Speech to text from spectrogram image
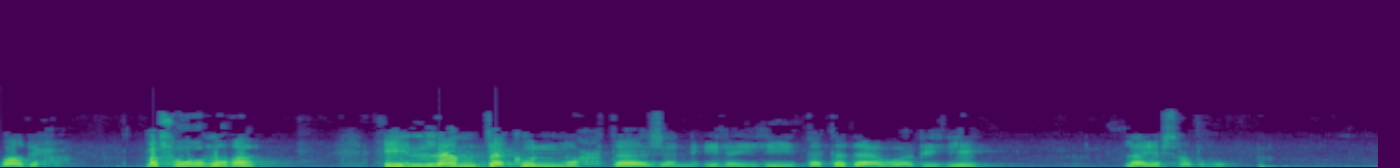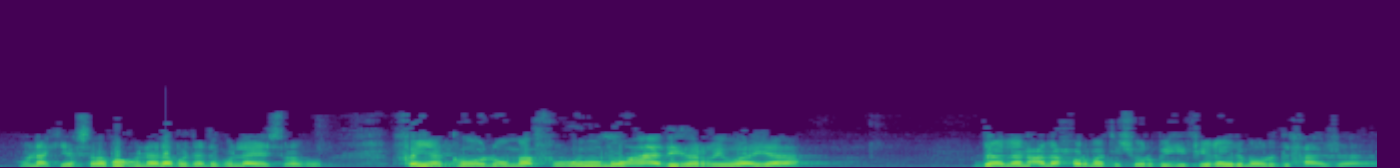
واضحة. مفهومها إن لم تكن محتاجا إليه تتداوى به لا يشربه. هناك يشربه هنا لابد أن تكون لا يشربه فيكون مفهوم هذه الرواية دالا على حرمة شربه في غير مورد الحاجة.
